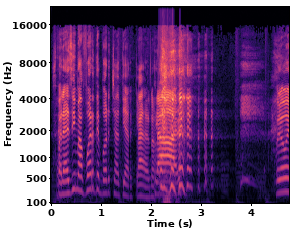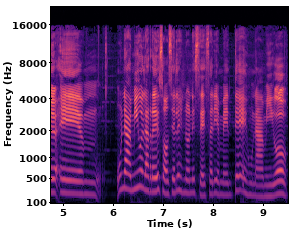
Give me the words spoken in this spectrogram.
O sea, Para decir más fuerte, poder chatear, claro, ¿no? Claro. Pero bueno, eh, un amigo en las redes sociales no necesariamente es un amigo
